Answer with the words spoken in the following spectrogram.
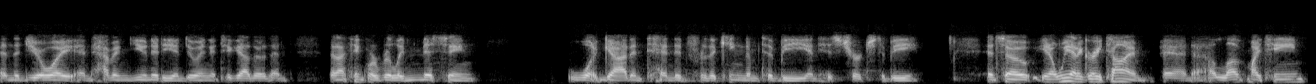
and the joy and having unity and doing it together, then, then I think we're really missing what God intended for the kingdom to be and his church to be. And so, you know, we had a great time, and I love my team,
